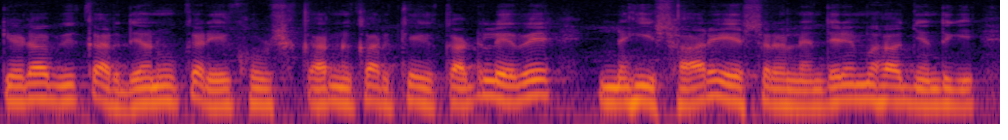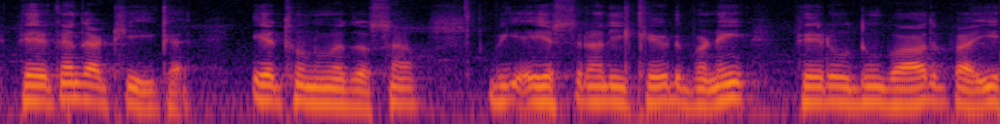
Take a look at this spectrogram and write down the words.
ਕਿਹੜਾ ਵੀ ਘਰਦਿਆਂ ਨੂੰ ਘਰੇ ਖੁਸ਼ ਕਰਨ ਕਰਕੇ ਕੱਢ ਲੇਵੇ ਨਹੀਂ ਸਾਰੇ ਇਸ ਤਰ੍ਹਾਂ ਲੈਂਦੇ ਨੇ ਮਹਾ ਜ਼ਿੰਦਗੀ। ਫਿਰ ਕਹਿੰਦਾ ਠੀਕ ਹੈ ਇਹ ਤੁਹਾਨੂੰ ਮੈਂ ਦੱਸਾਂ ਵੀ ਇਸ ਤਰ੍ਹਾਂ ਦੀ ਖੇਡ ਬਣੀ ਫਿਰ ਉਦੋਂ ਬਾਅਦ ਭਾਈ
